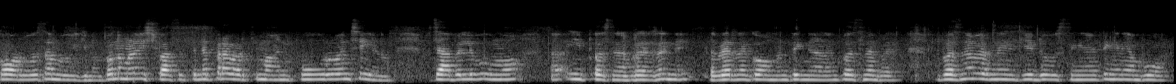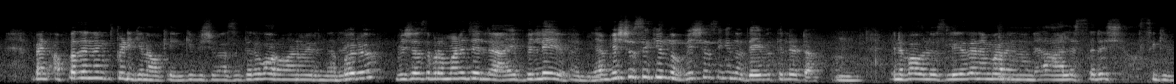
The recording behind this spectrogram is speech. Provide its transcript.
കുറവ് സംഭവിക്കണം. അപ്പൊ നമ്മൾ വിശ്വാസത്തിന്റെ പ്രവർത്തി മനഃപൂർവം ചെയ്യണം. ചാബലിൽ പോകുമ്പോൾ ഈ പേഴ്സണൽ പ്രയർ തന്നെ ഇവിടെ വരുന്ന കോമൺ തിങ് ആണ് പേഴ്സണൽ പ്രയർ പേഴ്സണൽ പറഞ്ഞ എനിക്ക് ഡോസിങ് ആയിട്ട് ഇങ്ങനെ ഞാൻ പോവാണ് അപ്പം അപ്പം തന്നെ പിടിക്കണം. ഓക്കെ എനിക്ക് വിശ്വാസത്തിന് കുറവാണ് വരുന്നത്. ഒരു വിശ്വാസ പ്രമാണം ചെല്ല ഐ ബിലീവ് ഞാൻ വിശ്വസിക്കുന്നു വിശ്വസിക്കുന്നു ദൈവത്തിലേട്ടാ ഉം. പിന്നെ പൗലോസ്ലിയ തന്നെ പറയുന്നുണ്ട് ആലസര ശാസിക്കും.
